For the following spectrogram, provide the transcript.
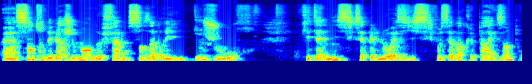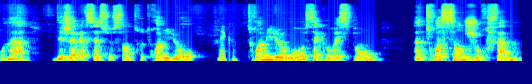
un centre d'hébergement de femmes sans abri de jour qui est à Nice, qui s'appelle l'Oasis. Il faut savoir que, par exemple, on a déjà versé à ce centre 3 000 euros. D'accord. 3 000 euros, ça correspond à 300 jours femmes.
